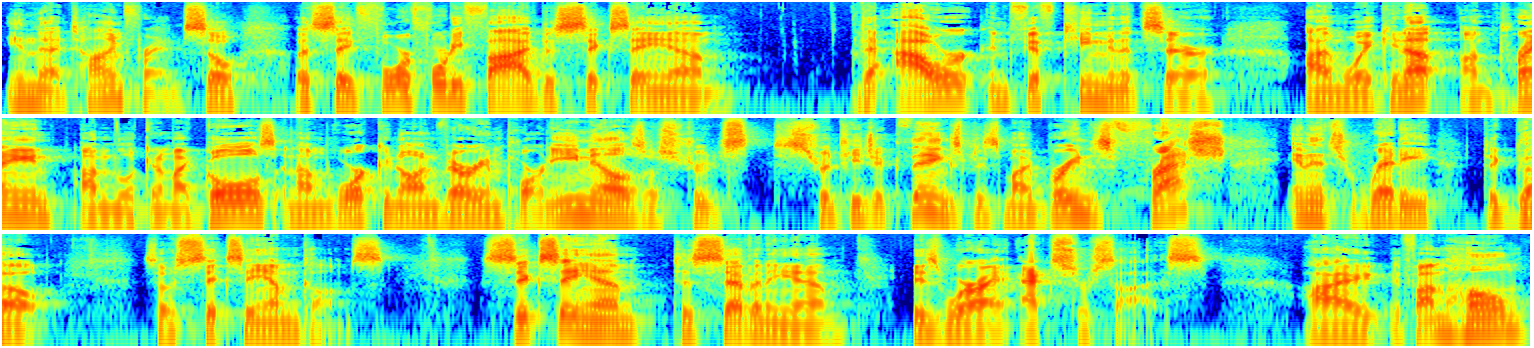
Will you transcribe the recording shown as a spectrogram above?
in that time frame. So let's say 4:45 to 6 a.m. The hour and 15 minutes there. I'm waking up, I'm praying, I'm looking at my goals, and I'm working on very important emails or strategic things because my brain is fresh and it's ready to go. So 6 a.m. comes. 6 a.m. to 7 a.m. is where I exercise. I if I'm home,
